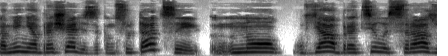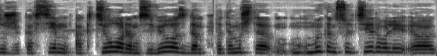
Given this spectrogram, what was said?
ко мне не обращались за консультацией, но я обратилась сразу же ко всем актерам, звездам, потому что мы консультировали э,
